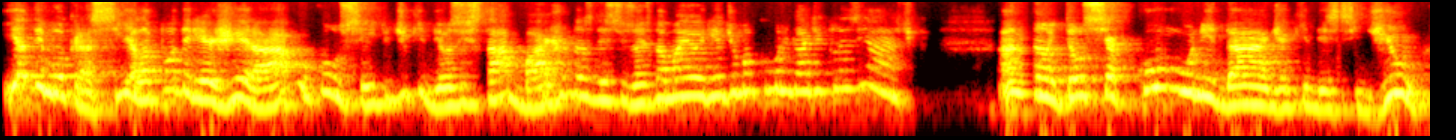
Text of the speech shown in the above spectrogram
E a democracia, ela poderia gerar o conceito de que Deus está abaixo das decisões da maioria de uma comunidade eclesiástica. Ah, não, então se a comunidade aqui decidiu,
